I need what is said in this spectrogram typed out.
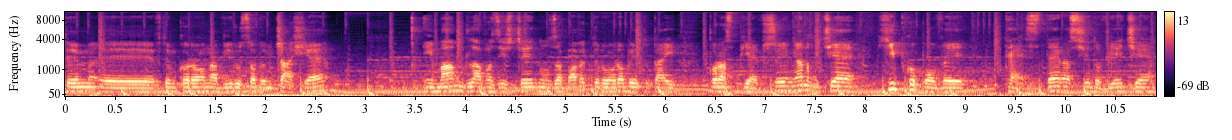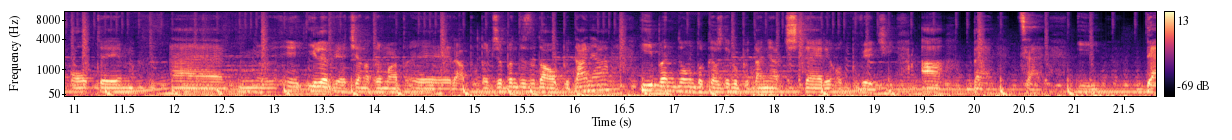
tym, e, w tym koronawirusowym czasie i mam dla Was jeszcze jedną zabawę, którą robię tutaj po raz pierwszy, mianowicie hip-hopowy test. Teraz się dowiecie o tym, e, ile wiecie na temat e, rapu. Także będę zadawał pytania i będą do każdego pytania cztery odpowiedzi A, B, C i D.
